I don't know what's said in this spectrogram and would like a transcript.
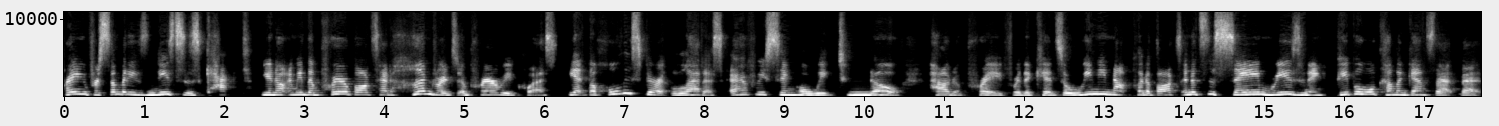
praying for somebody's niece's cat. You know, I mean, the prayer box had hundreds of prayer requests, yet the Holy Spirit led us every single week to know how to pray for the kids. So we need not put a box and it's the same reasoning. People will come against that that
